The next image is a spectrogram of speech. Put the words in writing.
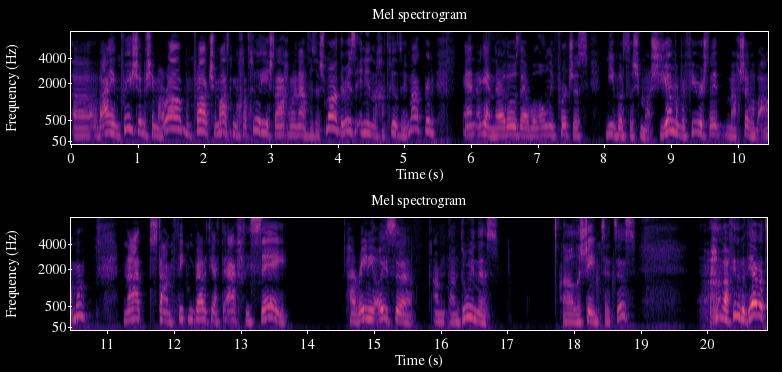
Uh, Vayim prisha b'shem aral b'prag shemas m'chatchil yesh lahach menafis ashma. There is any lechatchil to be makbid, and again there are those that will only purchase nibus l'shma. Shiyomer b'firish machshav ba'alma. Not stop thinking about it. You have to actually say hareini oisa. I'm I'm doing this uh, l'shem tzitzis. It's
